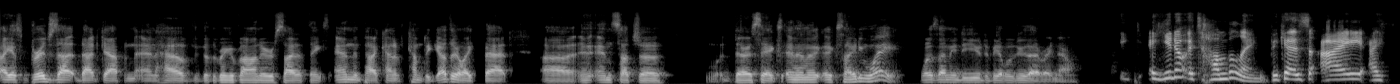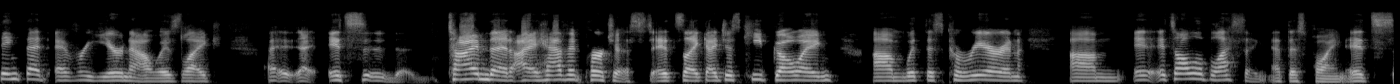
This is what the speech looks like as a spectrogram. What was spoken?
I guess bridge that that gap and, and have the, the, Ring of Honor side of things and Impact kind of come together like that uh, in, in such a dare I say in an exciting way. What does that mean to you to be able to do that right now? You know, it's humbling because I I think that every year now is like it's uh, time that I haven't purchased. It's like I just keep going um, with this career and um, it, it's all a blessing at this point. It's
